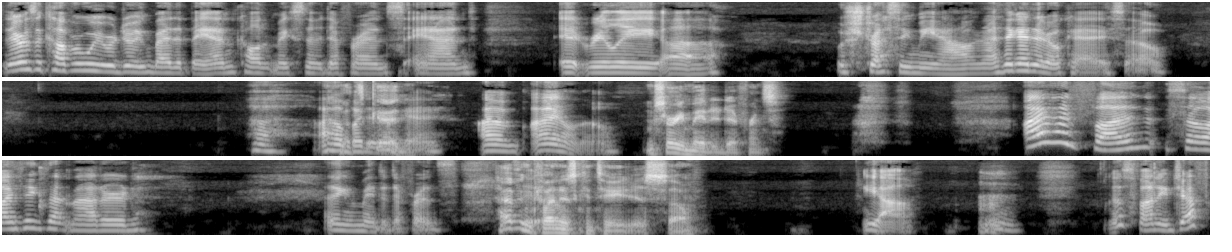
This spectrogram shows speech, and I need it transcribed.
there was a cover we were doing by the band called "It Makes No Difference," and it really uh, was stressing me out, and I think I did okay. So I hope That's I did good. okay. I I don't know. I'm sure he made a difference. I had fun, so I think that mattered. I think it made a difference. Having fun is contagious, so Yeah. it was funny. Jeff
